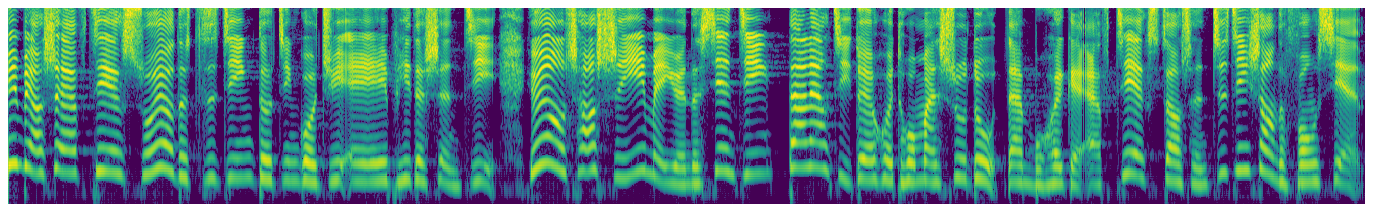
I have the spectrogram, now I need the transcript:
并表示，FTX 所有的资金都经过 GAAP 的审计，拥有超十亿美元的现金。大量挤兑会拖慢速度，但不会给 FTX 造成资金上的风险。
